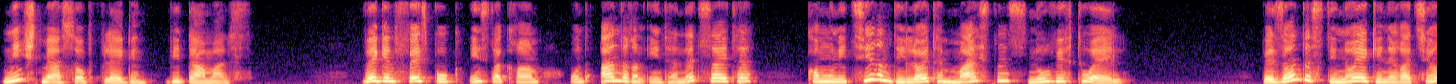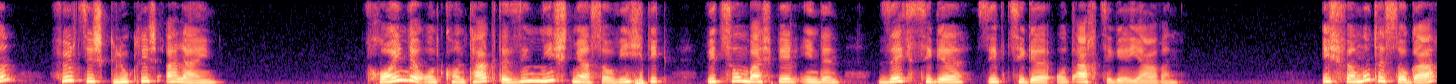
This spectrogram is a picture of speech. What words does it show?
nicht mehr so pflegen wie damals. Wegen Facebook, Instagram und anderen Internetseiten kommunizieren die Leute meistens nur virtuell. Besonders die neue Generation fühlt sich glücklich allein. Freunde und Kontakte sind nicht mehr so wichtig wie zum Beispiel in den 60er, 70er und 80er Jahren. Ich vermute sogar,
